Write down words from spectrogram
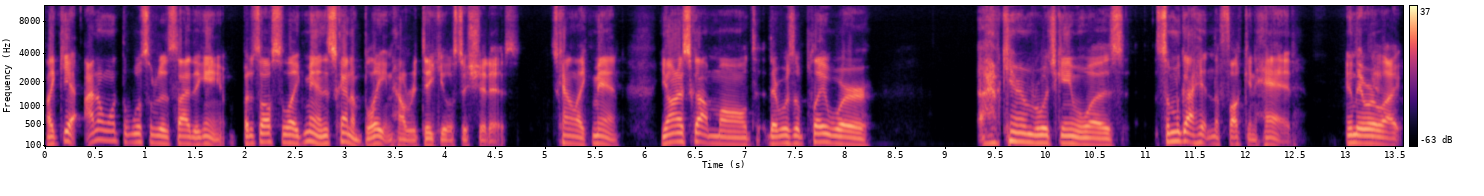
Like, yeah, I don't want the whistle to decide the game, but it's also like, man, this is kind of blatant how ridiculous this shit is. It's kind of like, man, Giannis got mauled. There was a play where I can't remember which game it was. Someone got hit in the fucking head, and they were like,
